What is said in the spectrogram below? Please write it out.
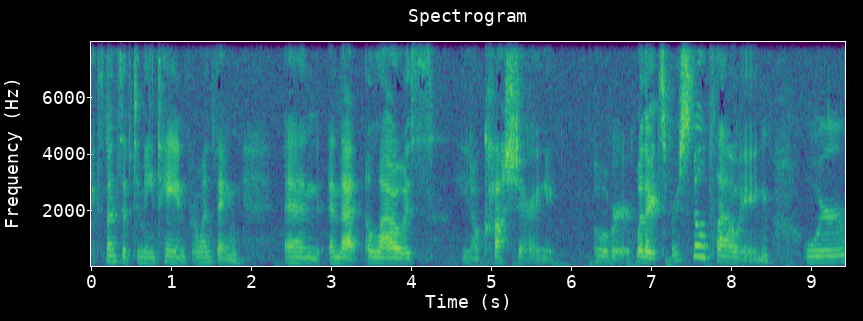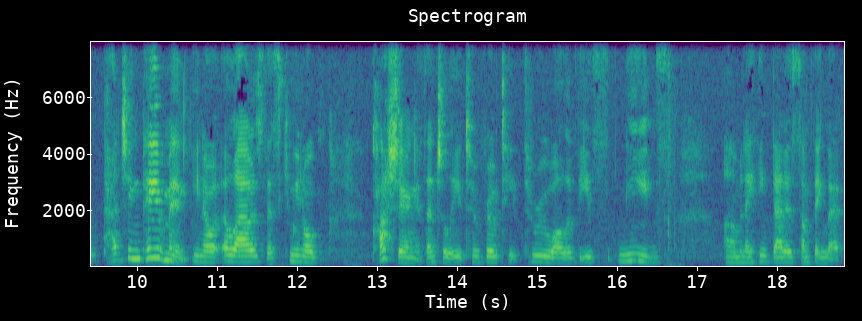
expensive to maintain, for one thing, and and that allows you know cost sharing over whether it's for snow plowing or patching pavement. You know, it allows this communal cost sharing essentially to rotate through all of these needs. Um, and I think that is something that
